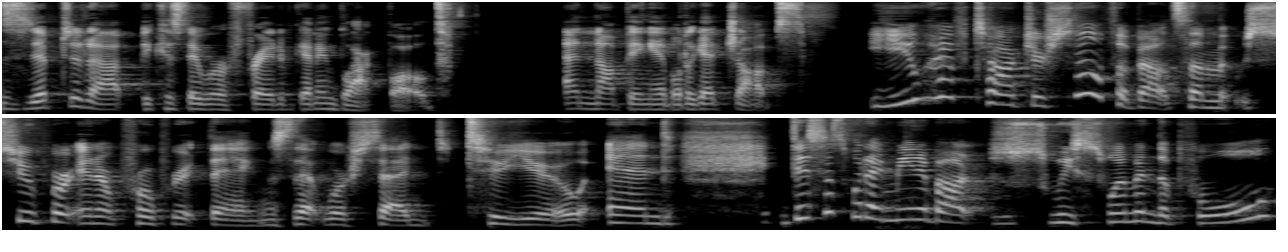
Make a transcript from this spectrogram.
zipped it up because they were afraid of getting blackballed and not being able to get jobs. You have talked yourself about some super inappropriate things that were said to you. And this is what I mean about we swim in the pool.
